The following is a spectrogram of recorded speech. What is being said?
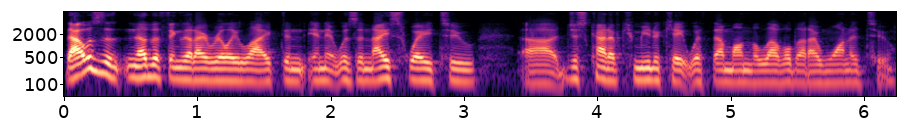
that was another thing that I really liked and, and it was a nice way to uh, just kind of communicate with them on the level that I wanted to.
